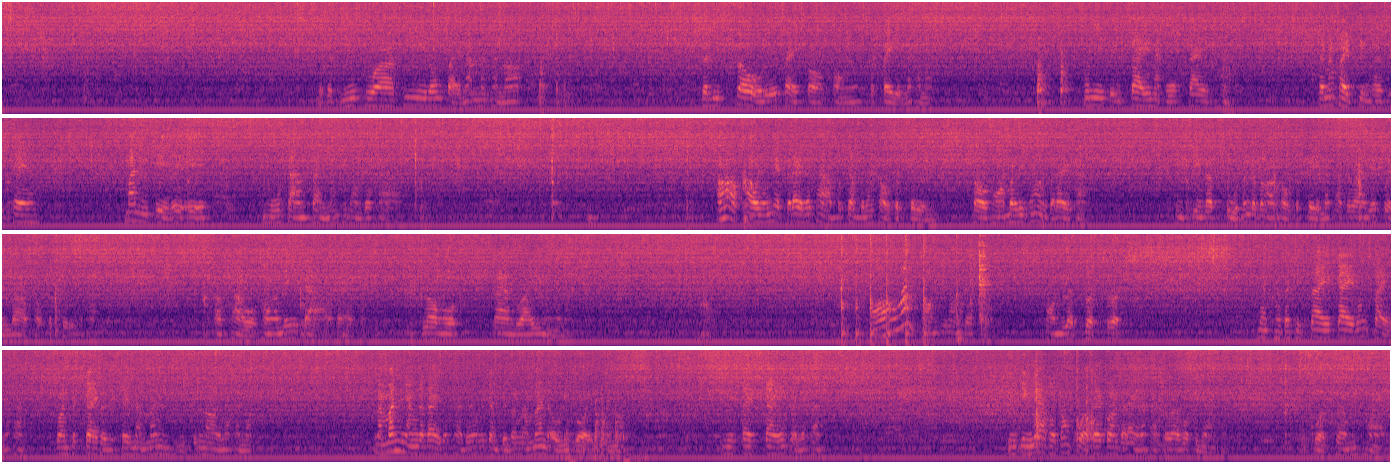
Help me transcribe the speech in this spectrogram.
แล้วก็ทีทัวที่ลงไปน้ำนะคะเนาะสลิโซหรือใส่กรอกของสเปนนะคะเนาะมันนี้เป็นไก่นะอกไก่ค่ะแต่มันค่อยกินค่อยสิแค่ มันเอเอเอหมูสามสันนั่นพี่น้องเจ้าค่ะอ๋อเอาเข่าอย่างเห็ดก็ได้แล้วค่ะประจำเป็นต้งเข่าสเปนต่อหอมมะลิห้างก็ได้ค่ะ จริงๆแล้วสูตรมันก็ต้องเอาเข่าสเปนนะคะแต่ว่าเรียเป็นว่าเอาเข่าสเปนนะคะเอาเข่าของอเมริกาเอาก็ได้ครับลองลดการไว้อย่างนั้นนะหอมหอมที่เราจะใส่ หอมเลิศเลิศเลิศนะคะก็สิใส่ไก่ลงไปนะคะก่อนจะไก่ก็จะใส่น้ำมันอีกสักน่อยนะคะเนาะน้ำมันยังก็ได้นะคะเด้อไม่จำเป็นต้องน้ำมันโอลิฟออยล์นะคะเนาะมีไก่ไก่ก็เสร็จแล้วค่ะจริงๆแล้วเขาต้องขวดไก่ก้อนก็ได้นะคะเพราะว่าว่าเป็นอย่างขวดเครื่องมันหอม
